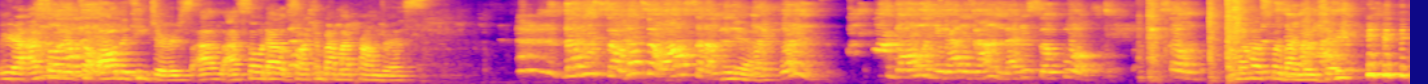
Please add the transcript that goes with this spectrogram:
Yeah, I sold it to all the teachers. I, I sold out so I can buy my prom dress. That is so, that's so awesome. And yeah. like, what is your goal and you got it done. That is so cool. So, I'm a hustler by nature.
